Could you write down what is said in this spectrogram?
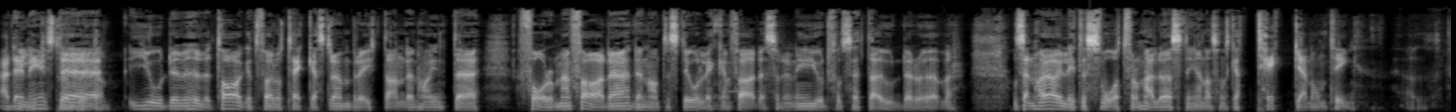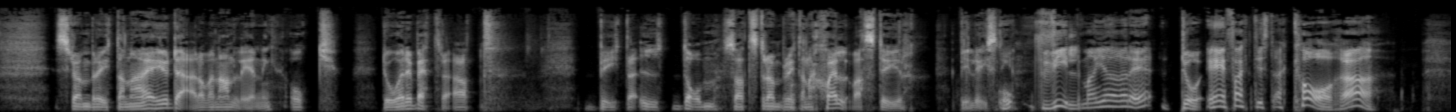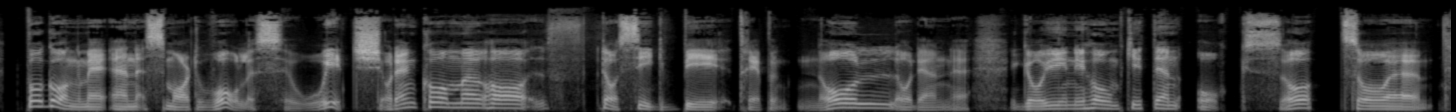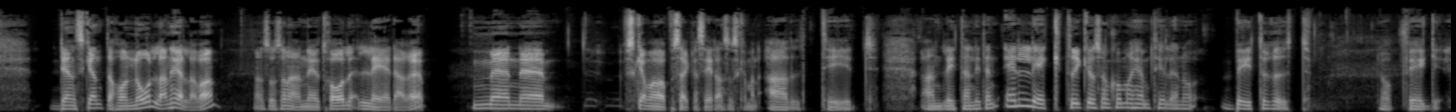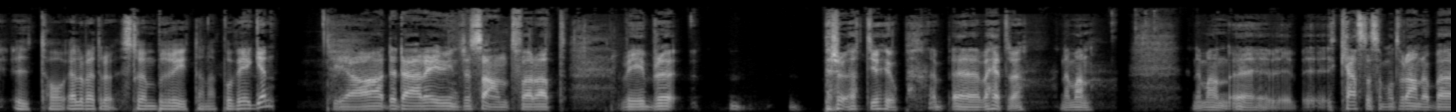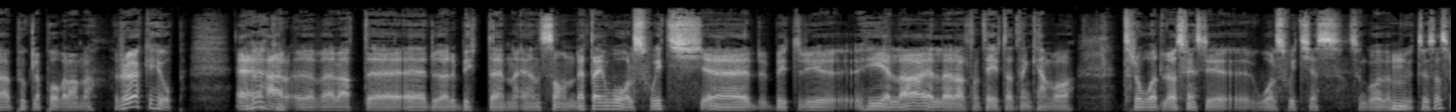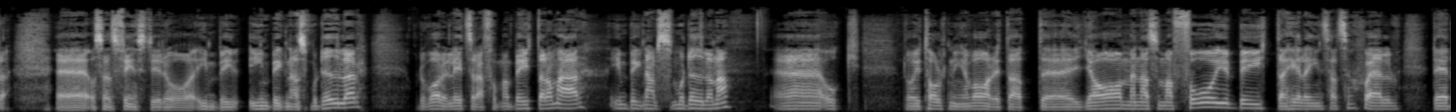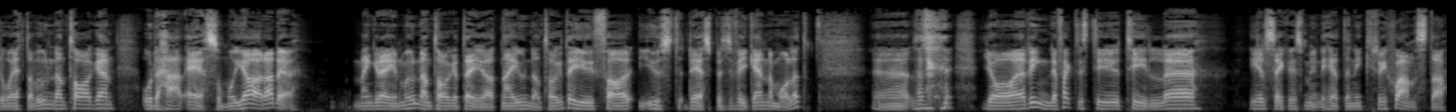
Ja, den är inte gjord överhuvudtaget för att täcka strömbrytaren. Den har inte formen för det. Den har inte storleken för det. Så den är gjord för att sätta under och över. Och Sen har jag ju lite svårt för de här lösningarna som ska täcka någonting. Strömbrytarna är ju där av en anledning. Och då är det bättre att byta ut dem så att strömbrytarna själva styr belysningen. Och vill man göra det, då är faktiskt Akara på gång med en Smart Wall Switch och den kommer ha då Zigbee 3.0 och den eh, går ju in i HomeKit den också. Så eh, den ska inte ha nollan heller va? Alltså sån här neutral-ledare. Men eh, ska man vara på säkra sidan så ska man alltid anlita en liten elektriker som kommer hem till en och byter ut då vägguttag, eller vad heter det, strömbrytarna på väggen. Ja, det där är ju intressant för att vi brö bröt ju ihop. Eh, vad heter det? När man, när man eh, kastar sig mot varandra och börjar puckla på varandra. Rök ihop. Eh, Rök här över att eh, du hade bytt en, en sån. Detta är en wall switch. Eh, du byter ju hela eller alternativt att den kan vara trådlös. Finns det ju eh, wall switches som går över bluetooth och sådär. Eh, och sen finns det ju då inby inbyggnadsmoduler. Och då var det lite sådär, får man byta de här inbyggnadsmodulerna? Eh, och då har ju tolkningen varit att eh, ja, men alltså man får ju byta hela insatsen själv. Det är då ett av undantagen och det här är som att göra det. Men grejen med undantaget är ju att nej, undantaget är ju för just det specifika ändamålet. Eh, så jag ringde faktiskt till, till eh, Elsäkerhetsmyndigheten i Kristianstad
